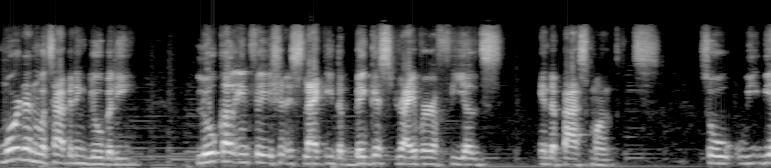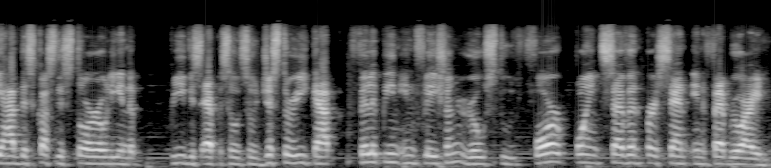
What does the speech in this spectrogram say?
more than what's happening globally, local inflation is likely the biggest driver of yields in the past months. So we, we have discussed this thoroughly in the previous episode. So just to recap, Philippine inflation rose to 4.7% in February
